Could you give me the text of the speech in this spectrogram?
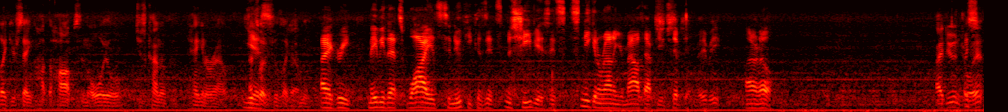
like you're saying hot, the hops and the oil just kind of hanging around. That's what it Yes. feels like to me. I agree. Maybe that's why it's Tanuki because it's mischievous. It's sneaking around in your mouth after you sip it. Maybe. I don't know. I do enjoy It's, it.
